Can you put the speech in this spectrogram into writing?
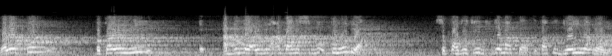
Walaupun perkara ini Abdullah Ibn Abbas ni sebut kemudian selepas dia cerita dia mata tetapi dia ingat malu.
